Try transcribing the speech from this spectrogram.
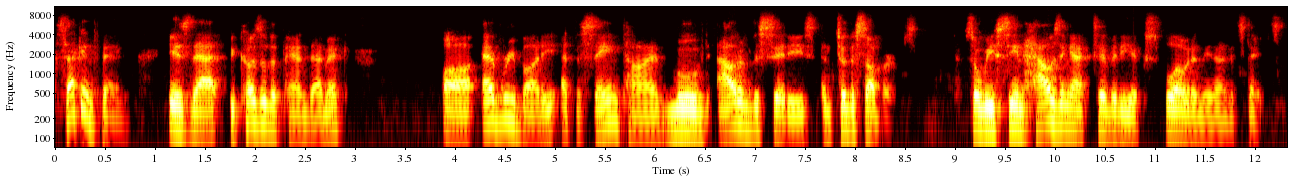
Second thing is that because of the pandemic, uh, everybody at the same time moved out of the cities and to the suburbs. So we've seen housing activity explode in the United States.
